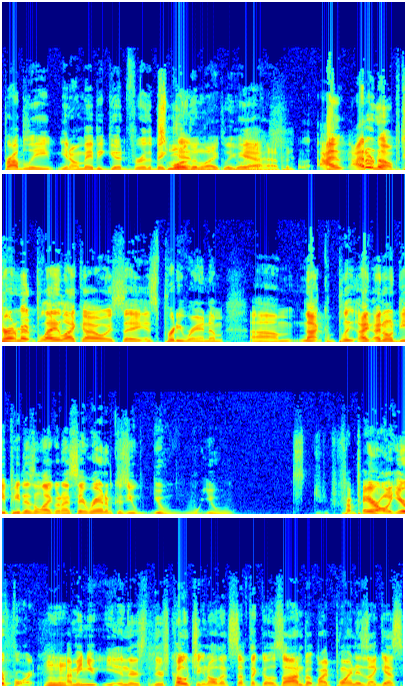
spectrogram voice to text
probably you know maybe good for the Big It's more Ten. than likely going yeah. to happen. I, I don't know. Tournament play, like I always say, is pretty random. Um, not complete. I, I know DP doesn't like when I say random because you you you prepare all year for it. Mm-hmm. I mean, you, and there's there's coaching and all that stuff that goes on. But my point is, I guess,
